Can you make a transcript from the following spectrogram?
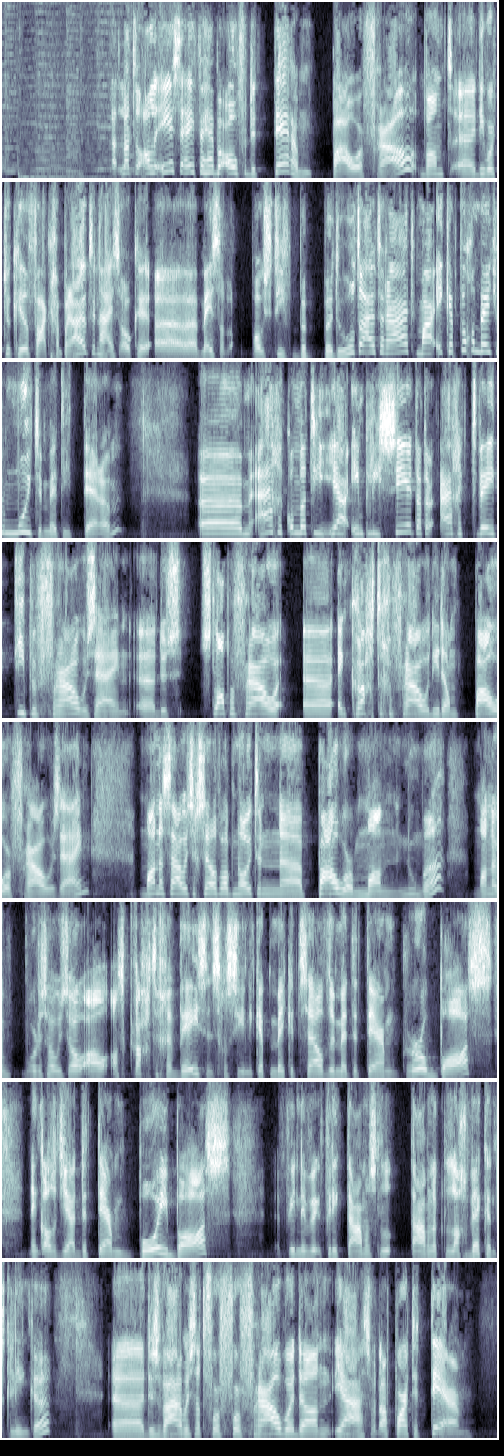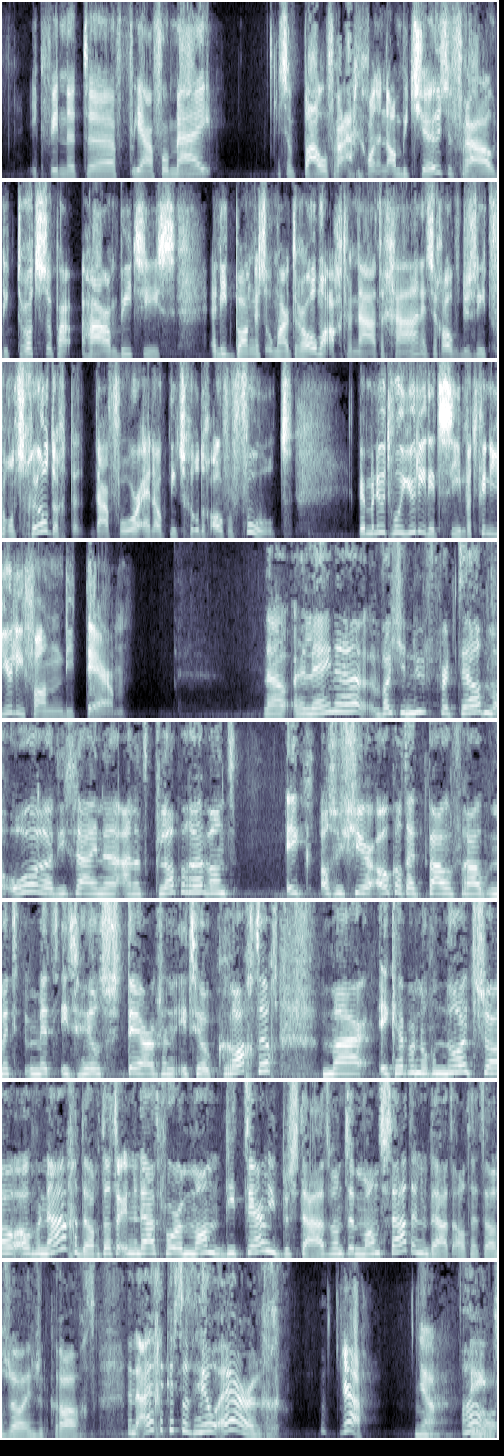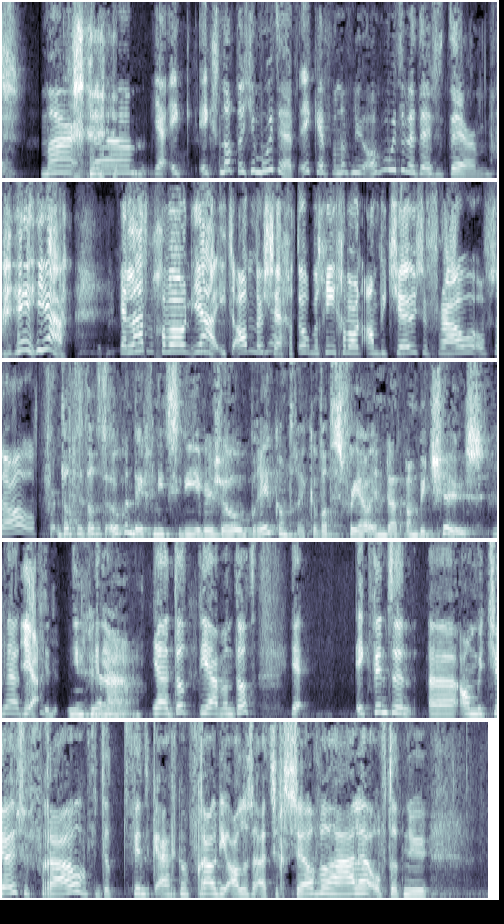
La- Laten we allereerst even hebben over de term powervrouw. Want eh, die wordt natuurlijk heel vaak gebruikt. En hij is ook eh, meestal positief be- bedoeld, uiteraard. Maar ik heb toch een beetje moeite met die term. Ehm, eigenlijk omdat hij ja, impliceert dat er eigenlijk twee typen vrouwen zijn. Eh, dus slappe vrouwen en krachtige vrouwen die dan powervrouwen zijn. Mannen zouden zichzelf ook nooit een eh, powerman noemen. Mannen worden sowieso al als krachtige wezens gezien. Ik heb een beetje hetzelfde met de term girlboss. Ik denk altijd, ja, de term boyboss vinden vind ik tamelijk, tamelijk lachwekkend klinken. Eh, dus waarom is dat voor, voor vrouwen dan ja, zo'n aparte term? Ik vind het, eh, ja, voor mij is een powervrouw eigenlijk gewoon een ambitieuze vrouw. Die trots is op haar, haar ambities en niet bang is om haar dromen achterna te gaan. En zich ook dus niet verontschuldigt daarvoor en ook niet schuldig over voelt. Ik ben benieuwd hoe jullie dit zien. Wat vinden jullie van die term? Nou, Helene, wat je nu vertelt, mijn oren die zijn eh, aan het klapperen, want ik associeer ook altijd powervrouw met, met iets heel sterks en iets heel krachtigs. Maar ik heb er nog nooit zo over nagedacht dat er inderdaad voor een man die term niet bestaat. Want een man staat inderdaad altijd al zo in zijn kracht. En eigenlijk is dat heel erg. Ja, Ja, Oh. eens. Maar ehm, ja, ik, ik snap dat je moeite hebt. Ik heb vanaf nu ook moeite met deze term. ja. ja, laten we gewoon ja, iets anders zeggen, toch? Misschien gewoon ambitieuze vrouwen of zo? Of... Dat is, dat is ook een definitie die je weer zo breed kan trekken. Wat is voor jou inderdaad ambitieus? Ja, dat Ja. je- vindt, Ja. ja. Ja, dat, ja want dat. Ja, ik vind een eh, ambitieuze vrouw, of dat vind ik eigenlijk een vrouw die alles uit zichzelf wil halen. Of dat nu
